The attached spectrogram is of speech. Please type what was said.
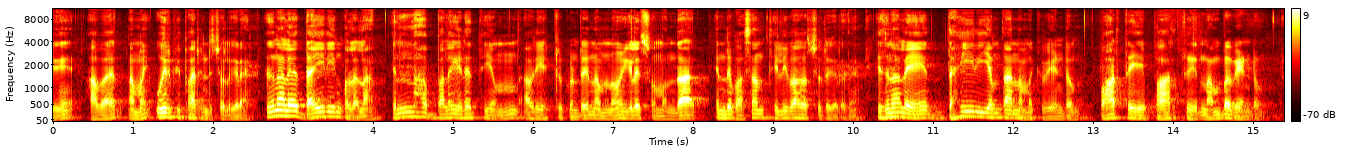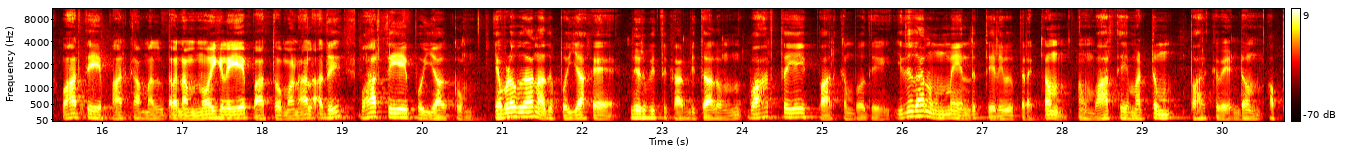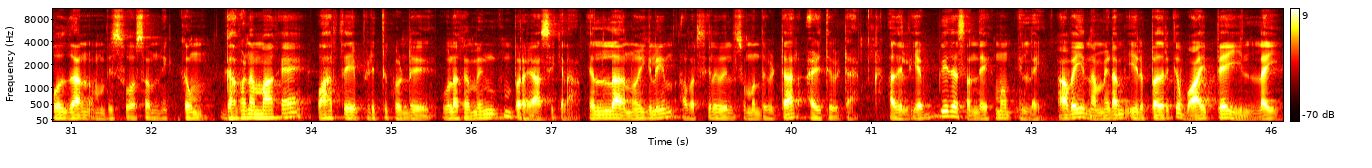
அவர் நம்மை உயிர்ப்பிப்பார் என்று சொல்கிறார். இதனால தைரியம் கொள்ளலாம். எல்லா பலகீனத்தையும் அவர் ஏற்றுக்கொண்டு நம் நோய்களை சுமந்தார் என்று வசம் தெளிவாக சொல்லுகிறது இதனாலே தைரியம் தான் நமக்கு வேண்டும். வார்த்தையை பார்த்து நம் நம்ப வேண்டும். வார்த்தையை பார்க்காமல் நம் நோய்களையே பார்த்தோமானால் அது வார்த்தையை பொய்யாக்கும். எவ்வளவுதான் அது பொய்யாக நிரூபித்து காண்பித்தாலும் வார்த்தையை பார்க்கும்போது இதுதான் உண்மை என்று தெளிவு பிறக்கும். நம் வார்த்தையை மட்டும் பார்க்க வேண்டும். அப்போதுதான் நம் விசுவாசம் நிற்கும். கவனமாக வார்த்தையை பிடித்துக்கொண்டு உலகமெங்கும் பிரகாசிக்கலாம். எல்லா நோய்களையும் அவர் சிலுவையில் சுமந்து விட்டார் அழித்து விட்டார். அதில் எவ்வித சந்தேகமும் இல்லை. அவை நம்மிடம் இருப்பதற்கு வாய்ப்பே இல்லை.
